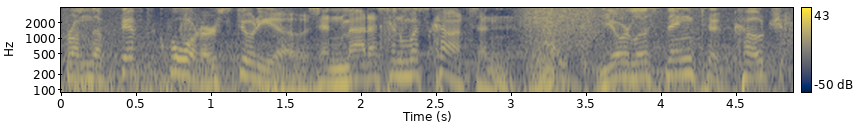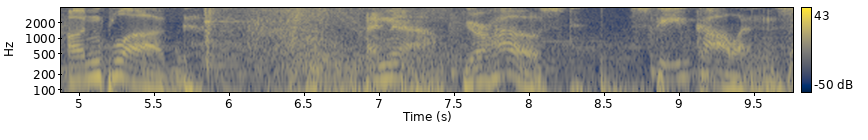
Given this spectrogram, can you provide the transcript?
From the fifth quarter studios in Madison, Wisconsin, you're listening to Coach Unplugged. And now, your host, Steve Collins.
